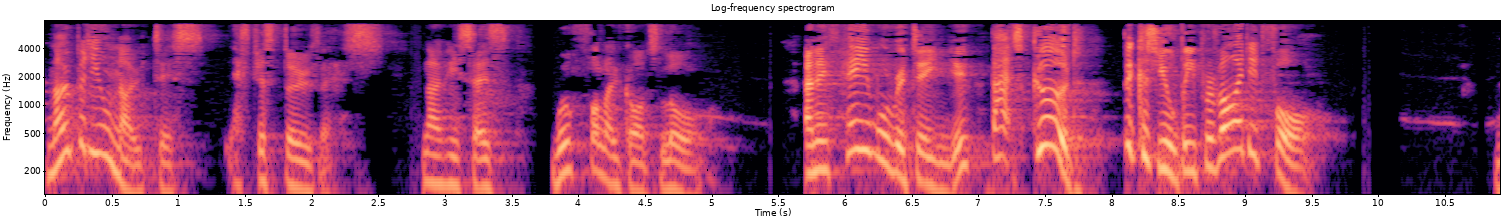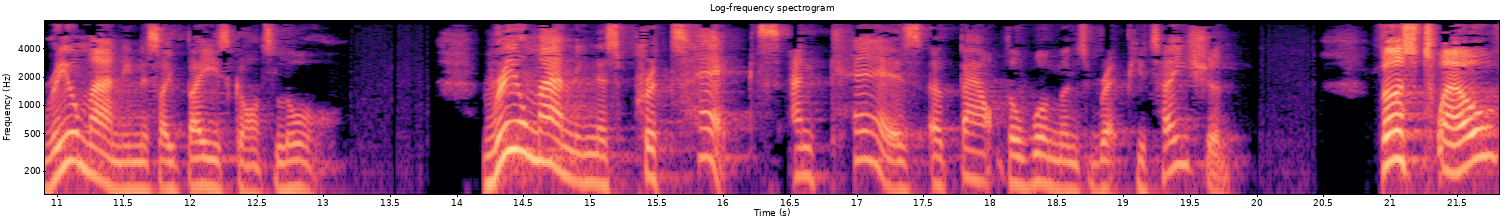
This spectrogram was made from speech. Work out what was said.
Nobody will notice. Let's just do this. No, he says, we'll follow God's law. And if he will redeem you, that's good because you'll be provided for. Real manliness obeys God's law. Real manliness protects and cares about the woman's reputation. Verse 12,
